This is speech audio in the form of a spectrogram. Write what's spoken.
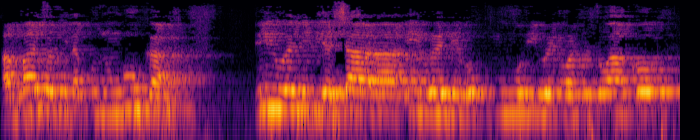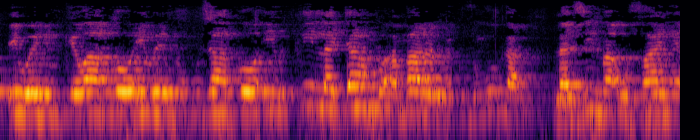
ambacho kinakuzunguka. Iwe ni biashara iwe ni hukumu iwe ni watoto wako iwe ni mke wako iwe ndugu zako iwe kila jambo ambalo limekuzunguka lazima ufanye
